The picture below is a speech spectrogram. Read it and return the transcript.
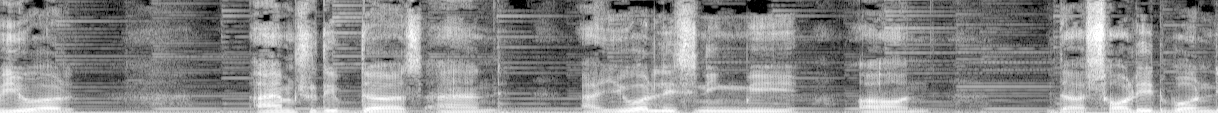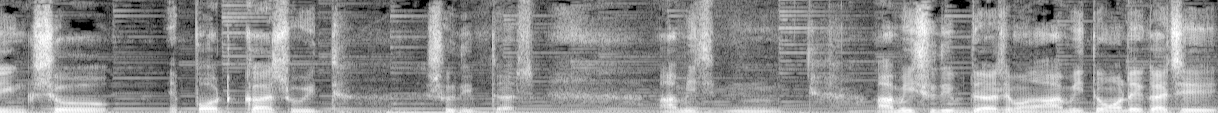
viewer, I am Sudeep Das and uh, you are listening me on the Solid Bonding Show, a podcast with সুদীপ দাস আমি আমি সুদীপ দাস এবং আমি তোমাদের কাছে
